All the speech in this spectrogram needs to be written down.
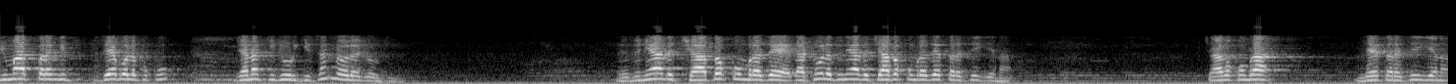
جماعت پرنګ زیب ولا پکو جنت کې جوړ کی څنګه ولا جوړ کی د دنیا د چابق عمره ده دا ټول دنیا د چابق عمره ده ترسيږي نه چابق عمره زه ته رسیږي نه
